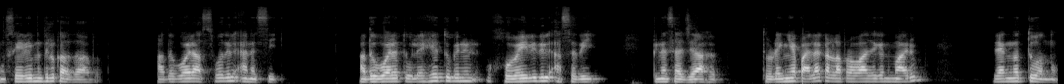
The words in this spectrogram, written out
മുസൈലിമുദ്ദുൽ കസാബ് അതുപോലെ അസ്വദുൽ അനസി അതുപോലെ തുലഹെ തുബിനുൽ ഹുവൈലിദുൽ അസദി പിന്നെ സജാഹ് തുടങ്ങിയ പല കള്ളപ്രവാചകന്മാരും രംഗത്തു വന്നു.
